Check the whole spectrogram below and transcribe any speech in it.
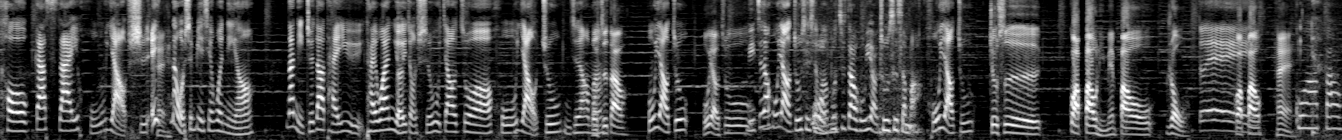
hogasai 虎咬狮。哎，嘿那我顺便先问你哦，那你知道台语台湾有一种食物叫做虎咬猪，你知道吗？我知道。虎咬猪，虎咬猪，你知道虎咬猪是什么吗？我不知道虎咬猪是什么。虎咬猪就是挂包里面包肉，对，挂包，嘿，挂包，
